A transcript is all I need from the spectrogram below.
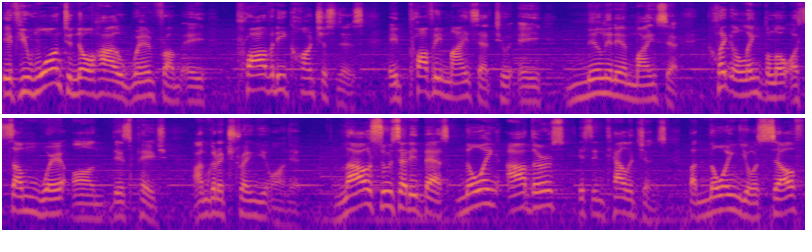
If you want to know how it went from a poverty consciousness, a poverty mindset to a millionaire mindset, click the link below or somewhere on this page. I'm going to train you on it. Lao Tzu said it best knowing others is intelligence, but knowing yourself,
